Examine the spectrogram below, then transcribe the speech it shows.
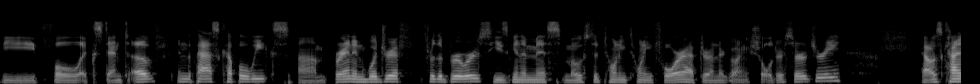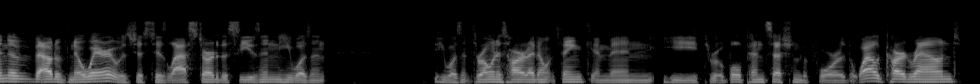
the full extent of in the past couple weeks. Um, Brandon Woodruff for the Brewers, he's going to miss most of 2024 after undergoing shoulder surgery. That was kind of out of nowhere. It was just his last start of the season. He wasn't he wasn't throwing as hard, I don't think, and then he threw a bullpen session before the wild card round.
